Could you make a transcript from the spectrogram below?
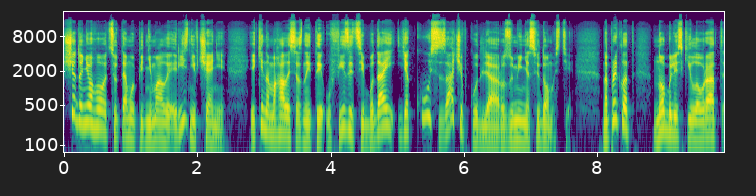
Ще до нього цю тему піднімали різні вчені, які намагалися знайти у фізиці бодай якусь зачіпку для розуміння свідомості. Наприклад, Нобелівський лауреат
